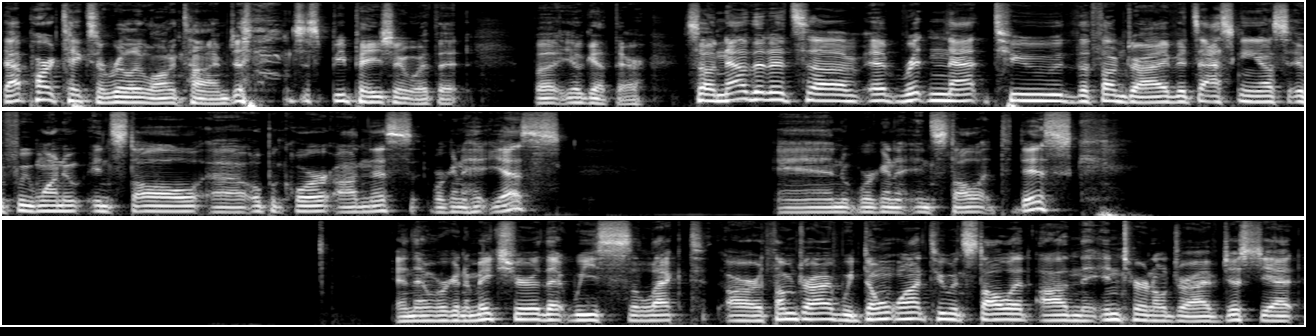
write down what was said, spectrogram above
that part takes a really long time. Just just be patient with it, but you'll get there. So now that it's uh, written that to the thumb drive, it's asking us if we want to install uh, OpenCore on this. We're going to hit yes, and we're going to install it to disk. And then we're going to make sure that we select our thumb drive. We don't want to install it on the internal drive just yet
